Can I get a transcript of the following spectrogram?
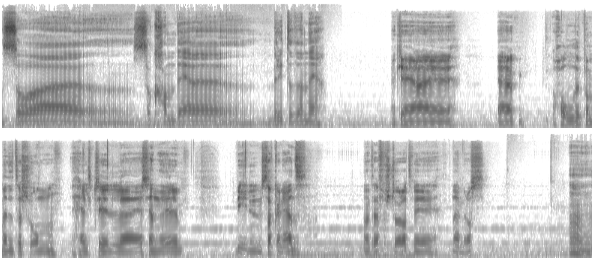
så så kan det bryte det ned. Ok, jeg, jeg holder på meditasjonen helt til eh, jeg kjenner bilen sakker ned. Sånn at jeg forstår at vi nærmer oss. Mm.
